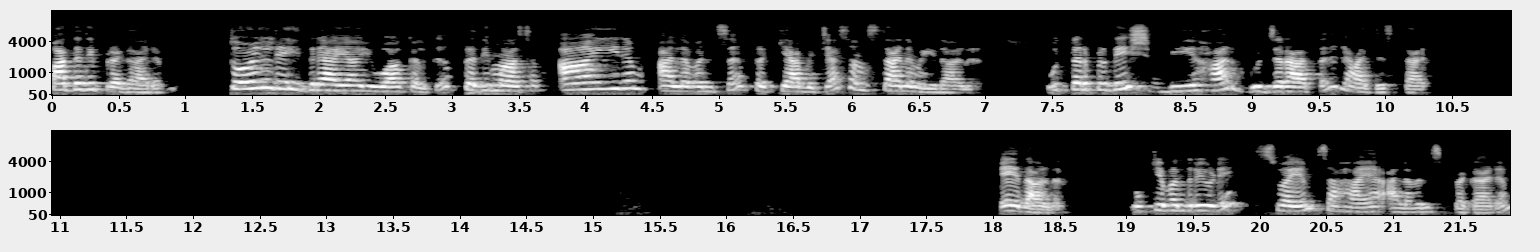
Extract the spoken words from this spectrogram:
പദ്ധതി പ്രകാരം. തൊഴിൽ രഹിതരായ യുവാക്കൾക്ക് പ്രതിമാസം ആയിരം അലവൻസ് പ്രഖ്യാപിച്ച സംസ്ഥാനം ഏതാണ്? ഉത്തർപ്രദേശ് ബീഹാർ ഗുജറാത്ത് രാജസ്ഥാൻ. ഏതാണ്? മുഖ്യമന്ത്രിയുടെ സ്വയം സഹായ അലവൻസ് പ്രകാരം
